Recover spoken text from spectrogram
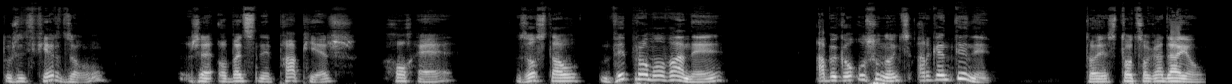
którzy twierdzą, że obecny papież Jorge został wypromowany, aby go usunąć z Argentyny. To jest to, co gadają.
